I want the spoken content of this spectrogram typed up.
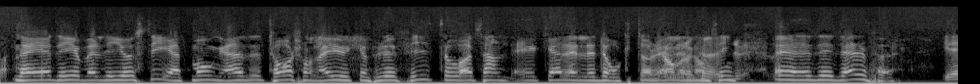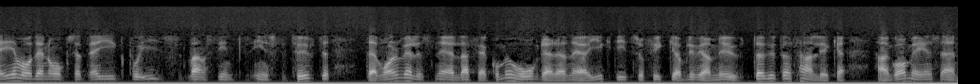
va. Nej, det är väl just det att många tar sådana yrken för det är fint att vara tandläkare eller doktor Ja, eller någonting. Eh, det är därför. Grejen var den också att jag gick på Islandsinstitutet. Där var de väldigt snälla för jag kommer ihåg där när jag gick dit så fick jag, blev jag mutad utav tandläkaren. Han gav mig en sån här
